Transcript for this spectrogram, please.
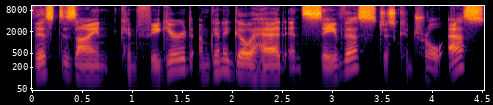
this design configured, I'm going to go ahead and save this, just Control S.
